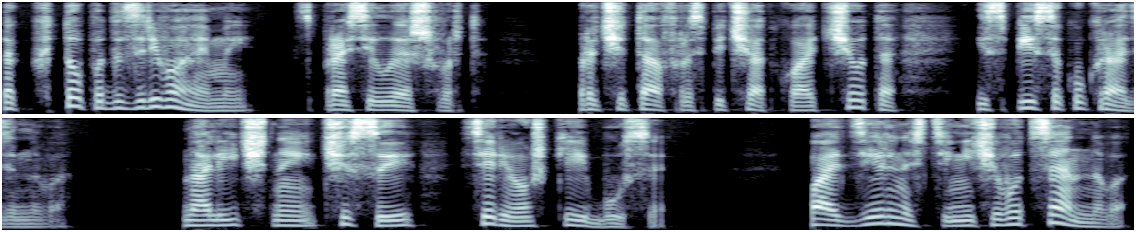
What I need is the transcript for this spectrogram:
«Так кто подозреваемый?» — спросил Эшвард, прочитав распечатку отчета и список украденного. Наличные, часы, сережки и бусы. По отдельности ничего ценного,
